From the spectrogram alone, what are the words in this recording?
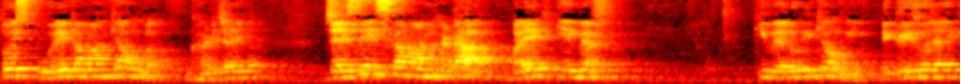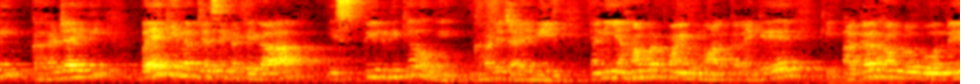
तो इस पूरे का मान क्या होगा? घट जाएगा। जैसे इसका मान घटा बैक ईएमएफ की वैल्यू भी क्या होगी? डिक्रीज हो जाएगी, घट जाएगी। बैक ईएमएफ जैसे घटेगा स्पीड भी क्या होगी? घट जाएगी। यानी यहाँ पर पॉइंट मार्क करेंगे कि अगर हम लोगों ने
